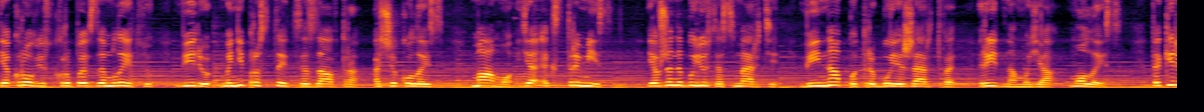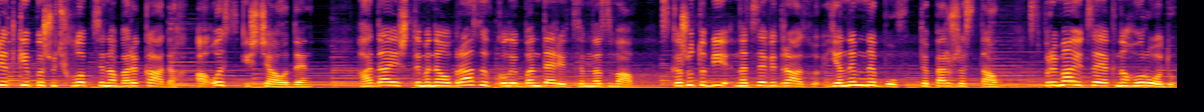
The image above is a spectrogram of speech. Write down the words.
Я кров'ю скропив землицю. Вірю, мені проститься завтра, а ще колись. Мамо, я екстреміст. Я вже не боюся смерті. Війна потребує жертви. Рідна моя, молись. Такі рядки пишуть хлопці на барикадах. А ось іще один. Гадаєш, ти мене образив, коли бандерівцем назвав? Скажу тобі на це відразу. Я ним не був, тепер вже став. Сприймаю це як нагороду,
